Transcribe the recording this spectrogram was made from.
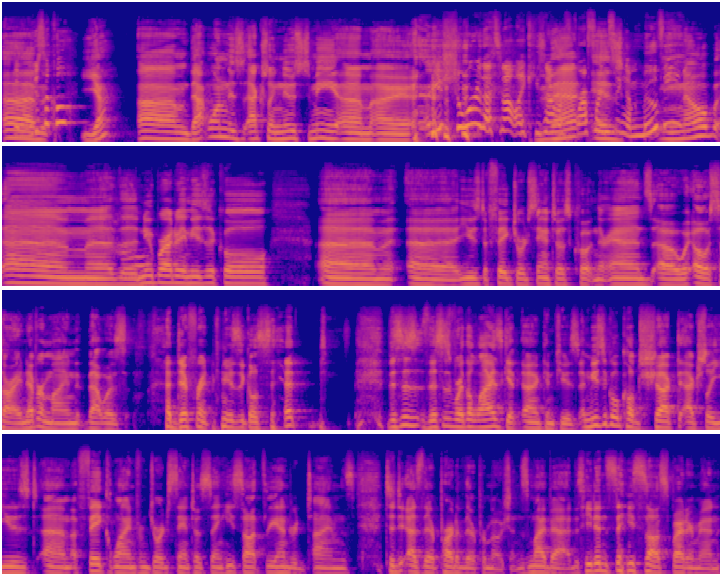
the Um, musical? Yeah. Um, that one is actually news to me. Um, I, Are you sure that's not like he's not referencing is- a movie? Nope. Um, uh, the new Broadway musical um, uh, used a fake George Santos quote in their ads. Oh, oh, sorry. Never mind. That was a different musical set. This is this is where the lies get uh, confused. A musical called Shucked actually used um, a fake line from George Santos saying he saw it 300 times to do, as their part of their promotions. My bad. He didn't say he saw Spider Man.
